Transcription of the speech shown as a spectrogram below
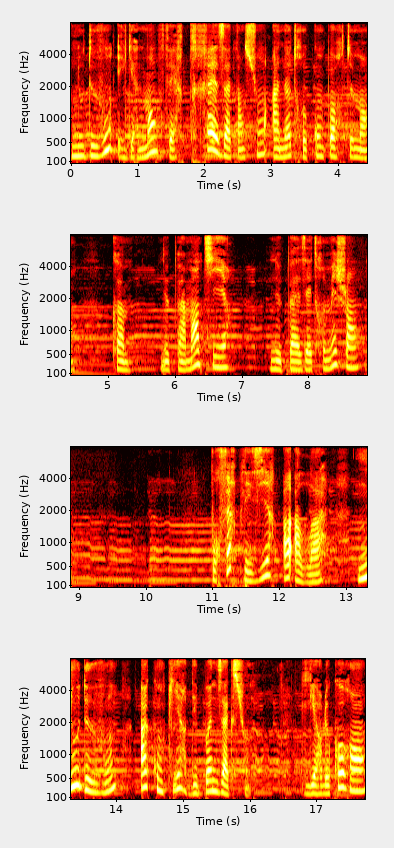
nous devons également faire très attention à notre comportement, comme ne pas mentir, ne pas être méchant. Pour faire plaisir à Allah, nous devons accomplir des bonnes actions. Lire le Coran,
